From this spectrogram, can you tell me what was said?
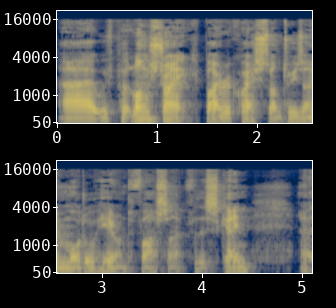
Uh, we've put Long Strike by request onto his own model here onto Farsight for this game. Uh,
